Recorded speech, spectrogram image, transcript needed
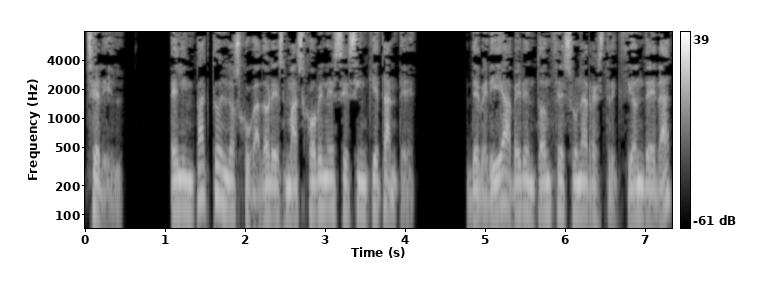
Cheryl. El impacto en los jugadores más jóvenes es inquietante. ¿Debería haber entonces una restricción de edad?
